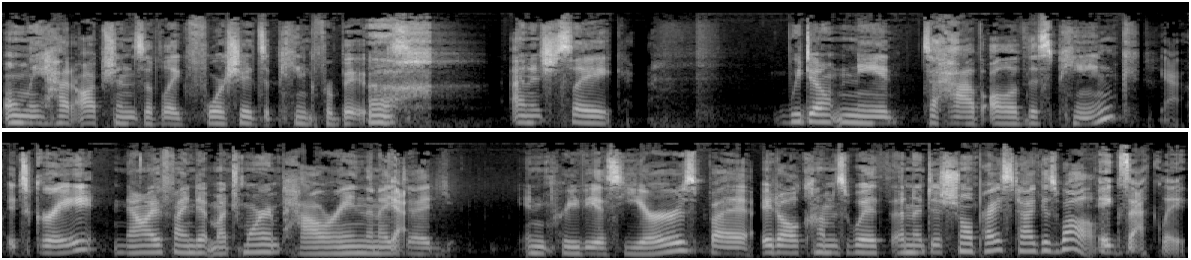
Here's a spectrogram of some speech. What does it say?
only had options of like four shades of pink for boots. And it's just like we don't need to have all of this pink. Yeah. It's great. Now I find it much more empowering than I Yeah. did in previous years, but it all comes with an additional price tag as well. Exactly.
